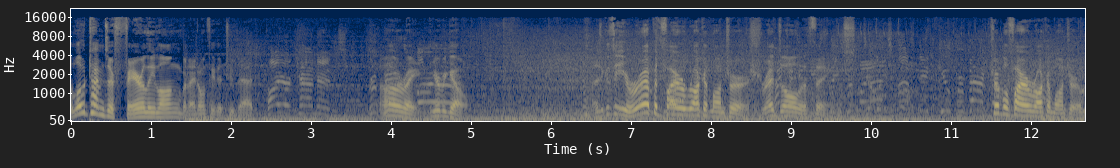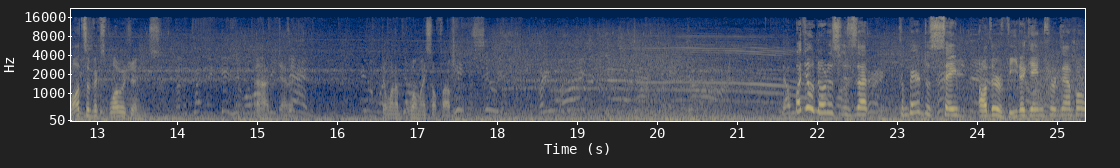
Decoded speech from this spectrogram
The load times are fairly long, but I don't think they're too bad. Alright, here we go. As you can see, rapid fire rocket launcher shreds all the things. Triple fire rocket launcher, lots of explosions. Ah, damn it. Don't want to blow myself up. Now, what you'll notice is that compared to, say, other Vita games, for example,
